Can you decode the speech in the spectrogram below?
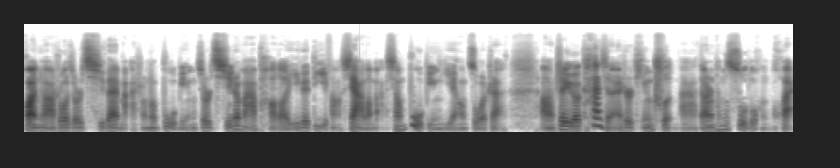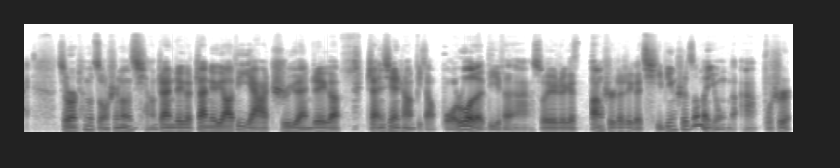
换句话说，就是骑在马上的步兵，就是骑着马跑到一个地方，下了马像步兵一样作战啊。这个看起来是挺蠢的啊，但是他们速度很快，就是他们总是能抢占这个战略要地啊，支援这个战线上比较薄弱的地方啊。所以这个当时的这个骑兵是这么用的啊，不是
